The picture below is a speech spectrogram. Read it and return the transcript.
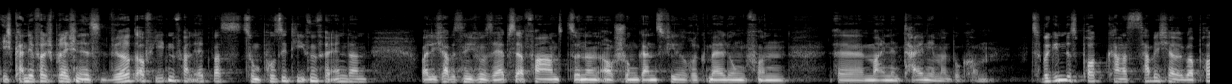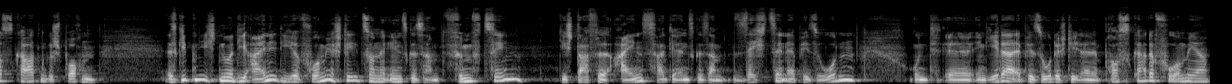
Ich kann dir versprechen, es wird auf jeden Fall etwas zum Positiven verändern, weil ich habe es nicht nur selbst erfahren, sondern auch schon ganz viele Rückmeldungen von äh, meinen Teilnehmern bekommen. Zu Beginn des Podcasts habe ich ja über Postkarten gesprochen. Es gibt nicht nur die eine, die hier vor mir steht, sondern insgesamt 15. Die Staffel 1 hat ja insgesamt 16 Episoden und äh, in jeder Episode steht eine Postkarte vor mir.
